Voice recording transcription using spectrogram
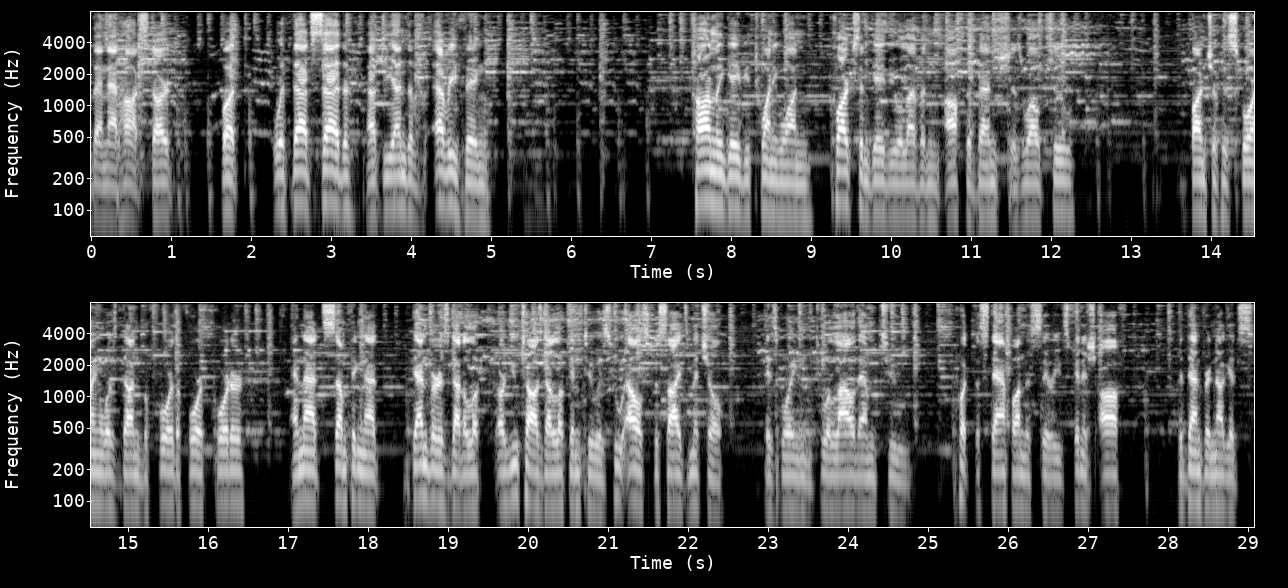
than that hot start. But with that said, at the end of everything, Conley gave you 21. Clarkson gave you 11 off the bench as well too. Bunch of his scoring was done before the fourth quarter, and that's something that Denver's got to look or Utah's got to look into is who else besides Mitchell is going to allow them to put the stamp on the series, finish off the Denver Nuggets,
